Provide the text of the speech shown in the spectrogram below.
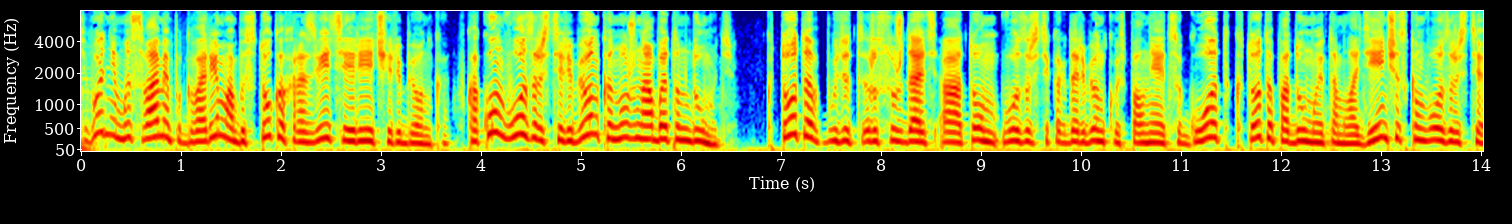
Сегодня мы с вами поговорим об истоках развития речи ребенка. В каком возрасте ребенка нужно об этом думать? Кто-то будет рассуждать о том возрасте, когда ребенку исполняется год, кто-то подумает о младенческом возрасте.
